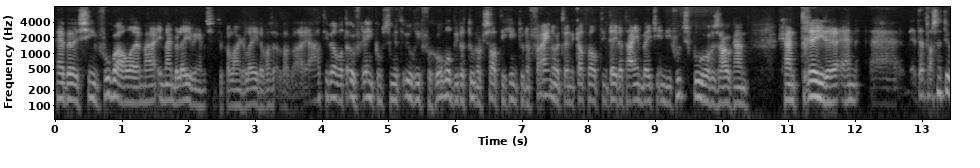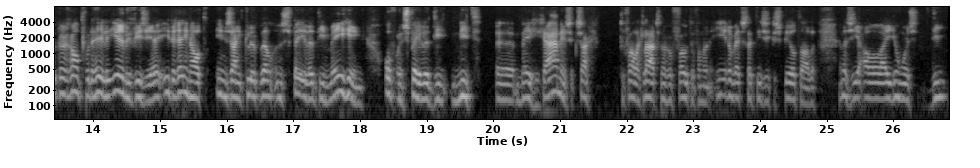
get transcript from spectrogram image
hebben zien voetballen. Maar in mijn beleving, en dat is natuurlijk al lang geleden, was, had hij wel wat overeenkomsten met Ulrich Vergobbel, die er toen nog zat. Die ging toen naar Feyenoord. En ik had wel het idee dat hij een beetje in die voetsporen zou gaan, gaan treden. En uh, dat was natuurlijk een rand voor de hele Eredivisie. Hè. Iedereen had in zijn club wel een speler die meeging. Of een speler die niet uh, meegegaan is. Ik zag toevallig laatst nog een foto van een erewedstrijd die ze gespeeld hadden. En dan zie je allerlei jongens die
